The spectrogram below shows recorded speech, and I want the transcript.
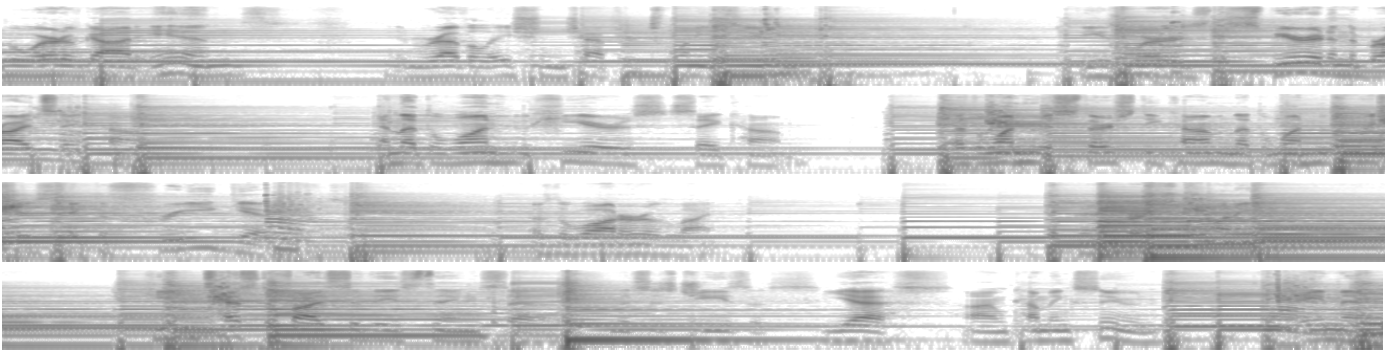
The Word of God ends in Revelation chapter 22. These words The Spirit and the bride say, Come. And let the one who hears say, Come. Let the one who is thirsty come. Let the one who wishes take the free gift of the water of life. And in verse 20, he testifies to these things says, This is Jesus. Yes, I'm coming soon. Amen.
